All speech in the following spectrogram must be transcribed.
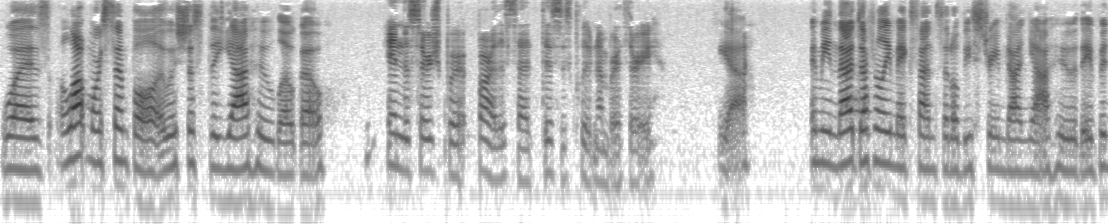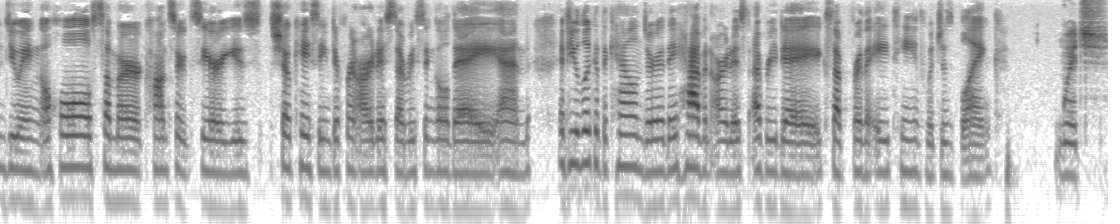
was a lot more simple. It was just the Yahoo logo. In the search bar bar that said, this is clue number three. Yeah. I mean, that definitely makes sense. It'll be streamed on Yahoo. They've been doing a whole summer concert series showcasing different artists every single day. And if you look at the calendar, they have an artist every day except for the 18th, which is blank. Which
